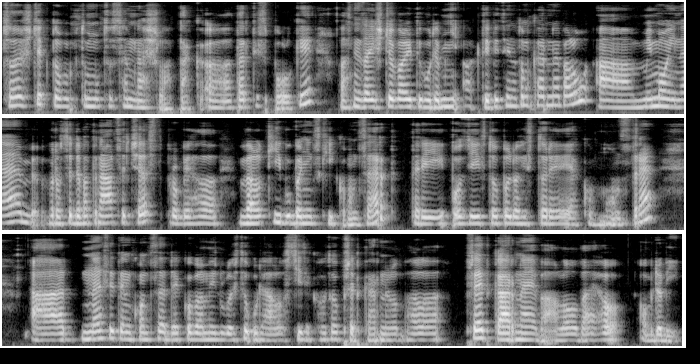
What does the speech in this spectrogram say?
co ještě k tomu, k tomu, co jsem našla? Tak uh, tady ty spolky vlastně zajišťovaly ty hudební aktivity na tom karnevalu a mimo jiné v roce 1906 proběhl velký bubenický koncert, který později vstoupil do historie jako Monstre. A dnes je ten koncert jako velmi důležitou událostí takového předkarnevalového období.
